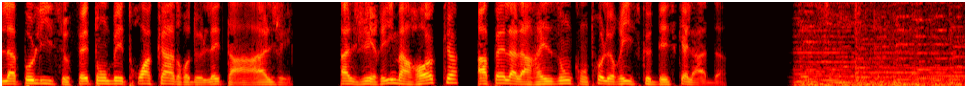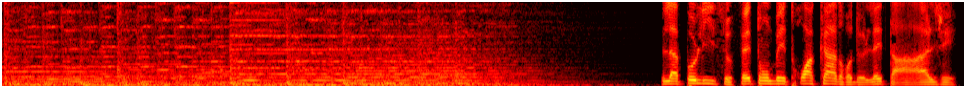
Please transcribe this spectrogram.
La police fait tomber trois cadres de l'État à Alger. Algérie-Maroc, appel à la raison contre le risque d'escalade. La police fait tomber trois cadres de l'État à Alger.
